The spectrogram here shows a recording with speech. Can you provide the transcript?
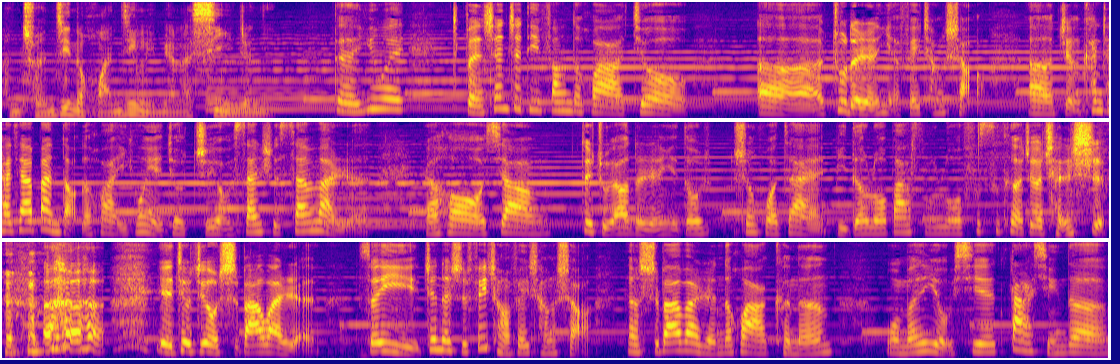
很纯净的环境里面来吸引着你。对，因为本身这地方的话，就呃住的人也非常少。呃，整个勘察加半岛的话，一共也就只有三十三万人。然后像。最主要的人也都生活在彼得罗巴夫罗夫斯克这个城市，也就只有十八万人，所以真的是非常非常少。像十八万人的话，可能我们有些大型的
